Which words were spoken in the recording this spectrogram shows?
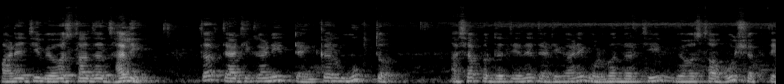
पाण्याची व्यवस्था जर झाली तर त्या ठिकाणी टँकर मुक्त अशा पद्धतीने त्या ठिकाणी घोडबंदरची व्यवस्था होऊ शकते.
